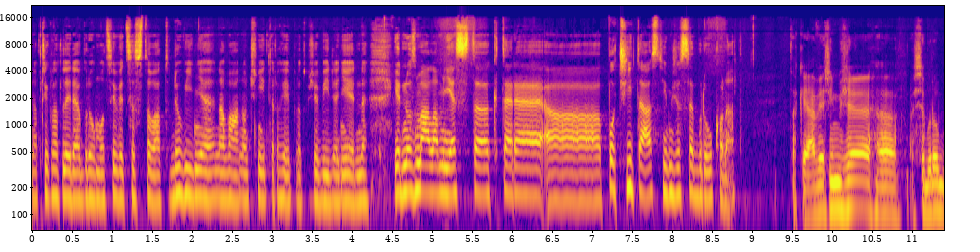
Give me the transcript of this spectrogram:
například lidé budou moci vycestovat do Vídně na vánoční trhy, protože Vídeň je jedno, jedno z mála měst, které počítá s tím, že se budou konat. Tak já věřím, že eh, až se budou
